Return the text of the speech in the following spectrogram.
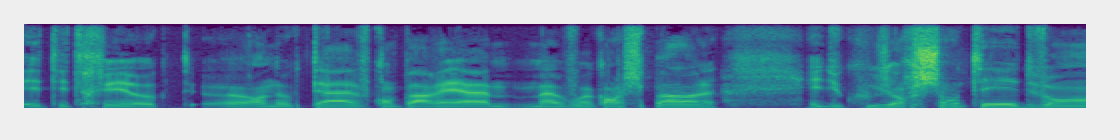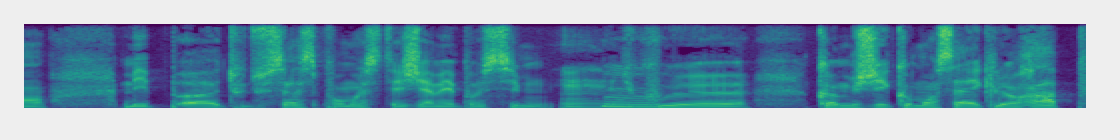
était très oct- en octave comparée à ma voix quand je parle. Et du coup, genre, chanter devant mes potes ou tout ça, c'est- pour moi, c'était jamais possible. Mhm. Et du Mhm. coup, euh, comme j'ai commencé avec le rap,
